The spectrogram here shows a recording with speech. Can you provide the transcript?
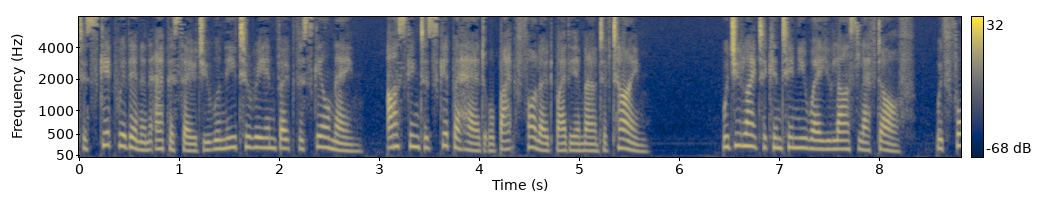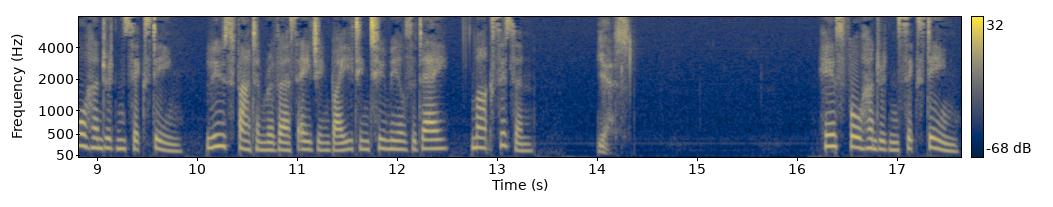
To skip within an episode, you will need to re invoke the skill name, asking to skip ahead or back followed by the amount of time. Would you like to continue where you last left off, with 416, lose fat and reverse aging by eating two meals a day? Mark Sisson. Yes. Here's 416,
